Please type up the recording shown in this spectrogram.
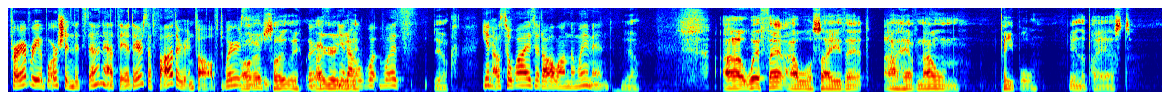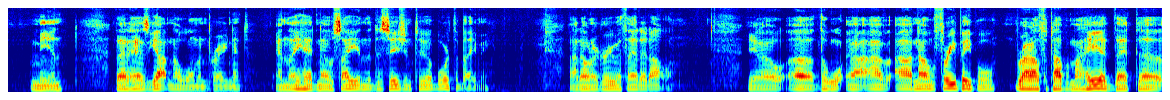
for every abortion that's done out there, there's a father involved. Where is Oh, he? absolutely. I Where's- agree You with know, you. what was? Yeah. you know, so why is it all on the women? Yeah. Uh, with that, I will say that I have known people in the past, men, that has gotten a woman pregnant, and they had no say in the decision to abort the baby. I don't agree with that at all. You know, uh, the I I know three people right off the top of my head that uh,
